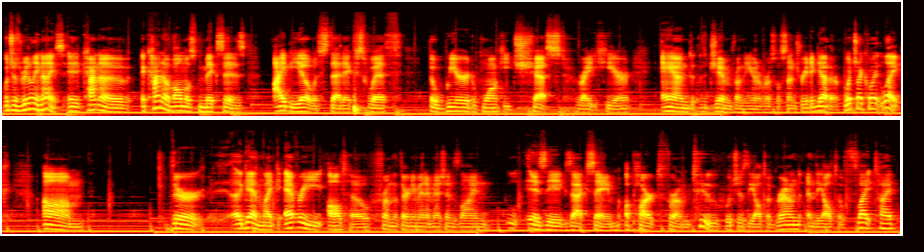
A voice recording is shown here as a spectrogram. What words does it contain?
which is really nice. It kind of it kind of almost mixes IBO aesthetics with the weird wonky chest right here and the gem from the Universal Century together, which I quite like. Um, they're again, like every alto from the 30 minute missions line is the exact same, apart from two, which is the alto ground and the alto flight type,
